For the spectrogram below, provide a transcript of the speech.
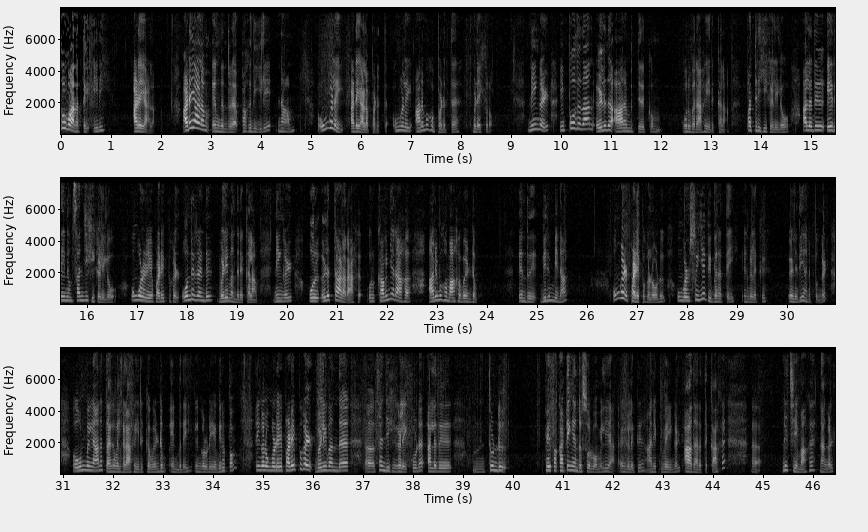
தூவானத்தில் இனி அடையாளம். அடையாளம் என்கின்ற பகுதியிலே நாம் உங்களை அடையாளப்படுத்த உங்களை அறிமுகப்படுத்த விளைகிறோம் நீங்கள் இப்போதுதான் எழுத ஆரம்பித்திருக்கும் ஒருவராக இருக்கலாம். பத்திரிகைகளிலோ அல்லது ஏதேனும் சஞ்சிகைகளிலோ உங்களுடைய படைப்புகள் ஒன்றிரண்டு வெளிவந்திருக்கலாம். நீங்கள் ஒரு எழுத்தாளராக ஒரு கவிஞராக அறிமுகமாக வேண்டும் என்று விரும்பினால் உங்கள் படைப்புகளோடு உங்கள் சுய விபரத்தை எங்களுக்கு எழுதி அனுப்புங்கள். உண்மையான தகவல்களாக இருக்க வேண்டும் என்பதே எங்களுடைய விருப்பம். நீங்கள் உங்களுடைய படைப்புகள் வெளிவந்த சஞ்சிகைகளை கூட அல்லது துண்டு பேப்பர் கட்டிங் என்று சொல்வோம் இல்லையா எங்களுக்கு அனுப்பி வையுங்கள். ஆதாரத்துக்காக நிச்சயமாக நாங்கள்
